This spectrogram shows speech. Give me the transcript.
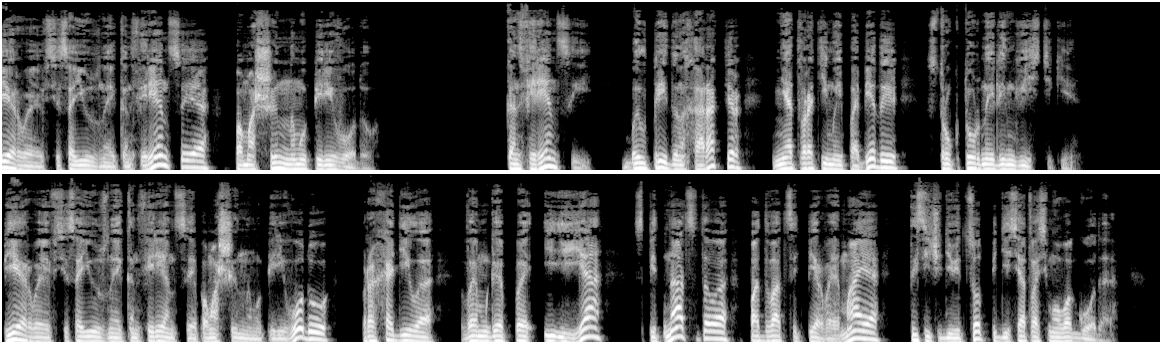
Первая всесоюзная конференция по машинному переводу. Конференции был придан характер неотвратимой победы структурной лингвистики. Первая всесоюзная конференция по машинному переводу проходила в МГП ИИЯ с 15 по 21 мая 1958 года.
